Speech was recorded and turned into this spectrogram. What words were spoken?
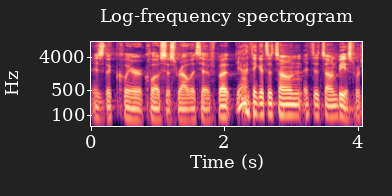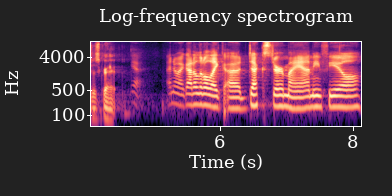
is the clear closest relative. But yeah, I think it's its own it's its own beast, which is great. I know. I got a little like uh, Dexter, Miami feel.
